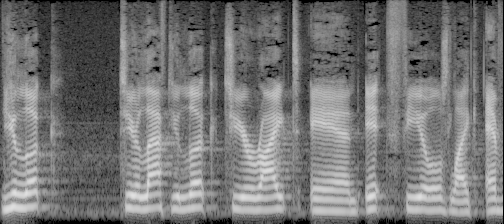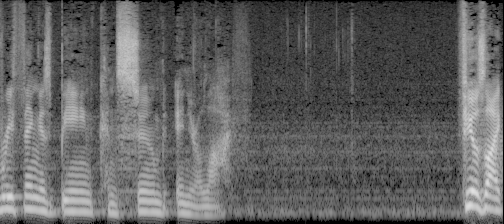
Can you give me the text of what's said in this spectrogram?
You look to your left, you look to your right, and it feels like everything is being consumed in your life. Feels like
